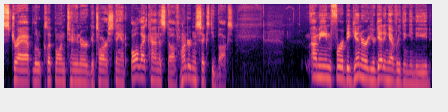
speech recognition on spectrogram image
strap, little clip-on tuner, guitar stand, all that kind of stuff. 160 bucks. I mean, for a beginner, you're getting everything you need.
